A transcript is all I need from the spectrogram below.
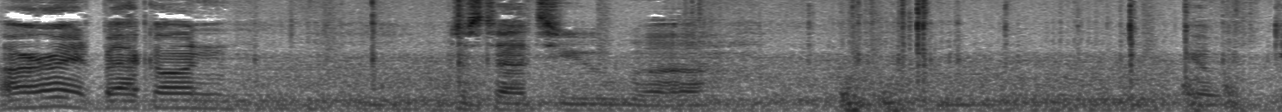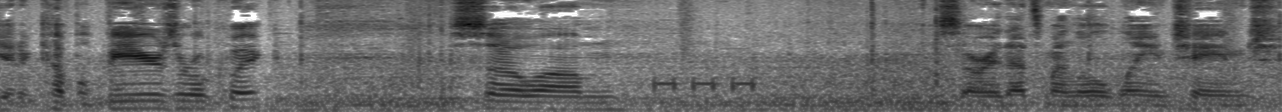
All right, back on. Just had to uh, go get a couple beers real quick. So, um, sorry, that's my little lane change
